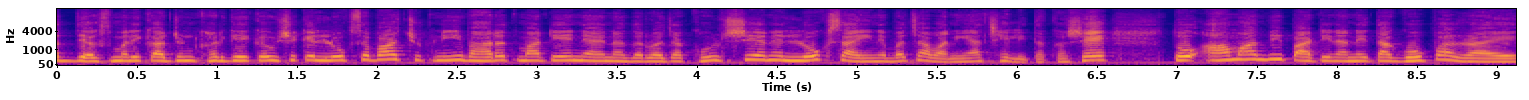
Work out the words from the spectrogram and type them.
અધ્યક્ષ મલ્લિકાર્જુન ખડગેએ કહ્યું છે કે લોકસભા ચૂંટણી ભારત માટે ન્યાયના દરવાજા ખોલશે અને લોકશાહીને બચાવવાની આ છેલ્લી તક હશે. તો આમ આદમી પાર્ટીના નેતા ગોપાલ રાયે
